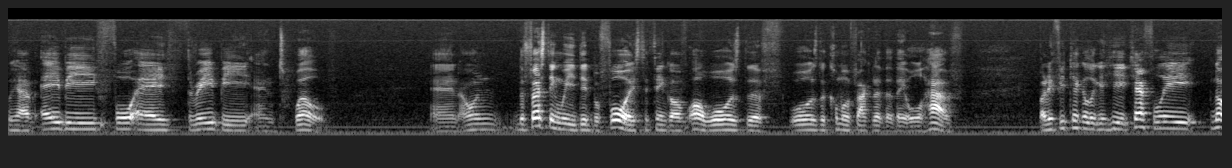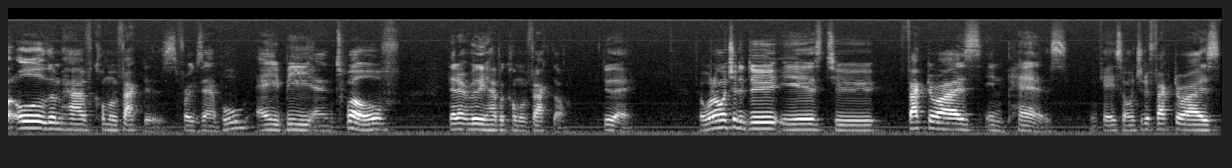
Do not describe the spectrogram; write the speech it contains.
We have AB, 4A, 3B, and 12. And on, the first thing we did before is to think of, oh, what was, the, what was the common factor that they all have? But if you take a look at here carefully, not all of them have common factors. For example, A, B, and 12, they don't really have a common factor, do they? So what I want you to do is to factorize in pairs. Okay, so I want you to factorize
